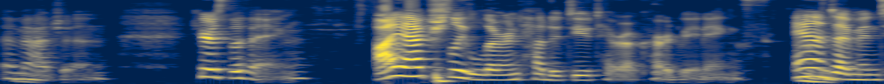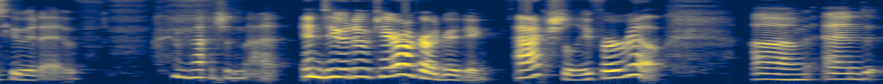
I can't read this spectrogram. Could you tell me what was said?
Imagine. Here's the thing I actually learned how to do tarot card readings, and I'm intuitive. Imagine that. Intuitive tarot card reading. Actually, for real. Um, and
